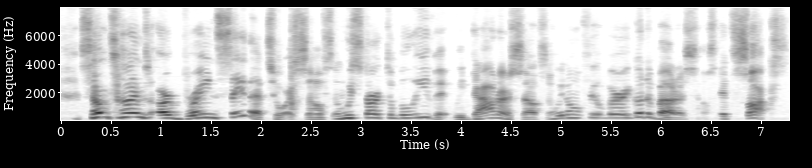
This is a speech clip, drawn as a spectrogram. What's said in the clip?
sometimes our brains say that to ourselves and we start to believe it. We doubt ourselves and we don't feel very good about ourselves. It sucks.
